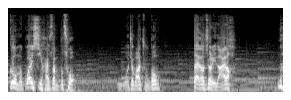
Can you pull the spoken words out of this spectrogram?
跟我们关系还算不错，我就把主公带到这里来了。那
